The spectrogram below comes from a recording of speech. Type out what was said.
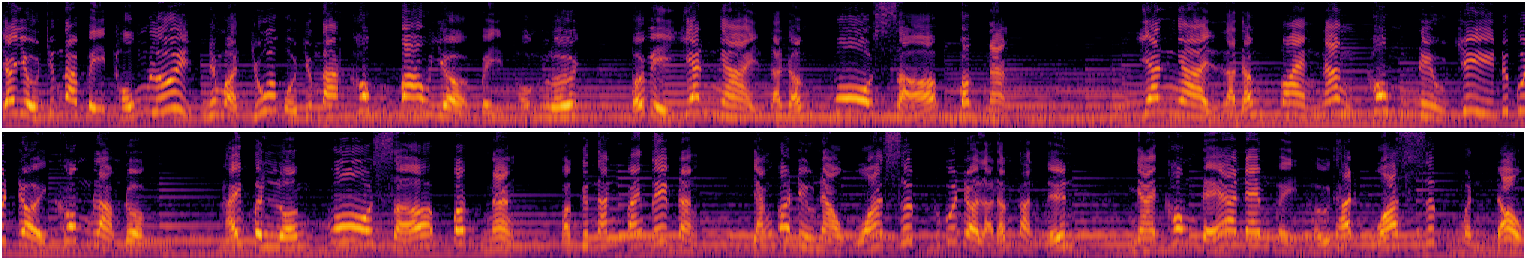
Cho dù chúng ta bị thủng lưới nhưng mà Chúa của chúng ta không bao giờ bị thủng lưới. Bởi vì danh Ngài là đấng vô sở bất năng. Danh Ngài là đấng toàn năng, không điều chi Đức Chúa Trời không làm được. Hãy bình luận vô sở bất năng. Và Kinh Thánh phán tiếp rằng chẳng có điều nào quá sức Đức Chúa Trời là đấng thành tín Ngài không để anh em bị thử thách quá sức mình đâu.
